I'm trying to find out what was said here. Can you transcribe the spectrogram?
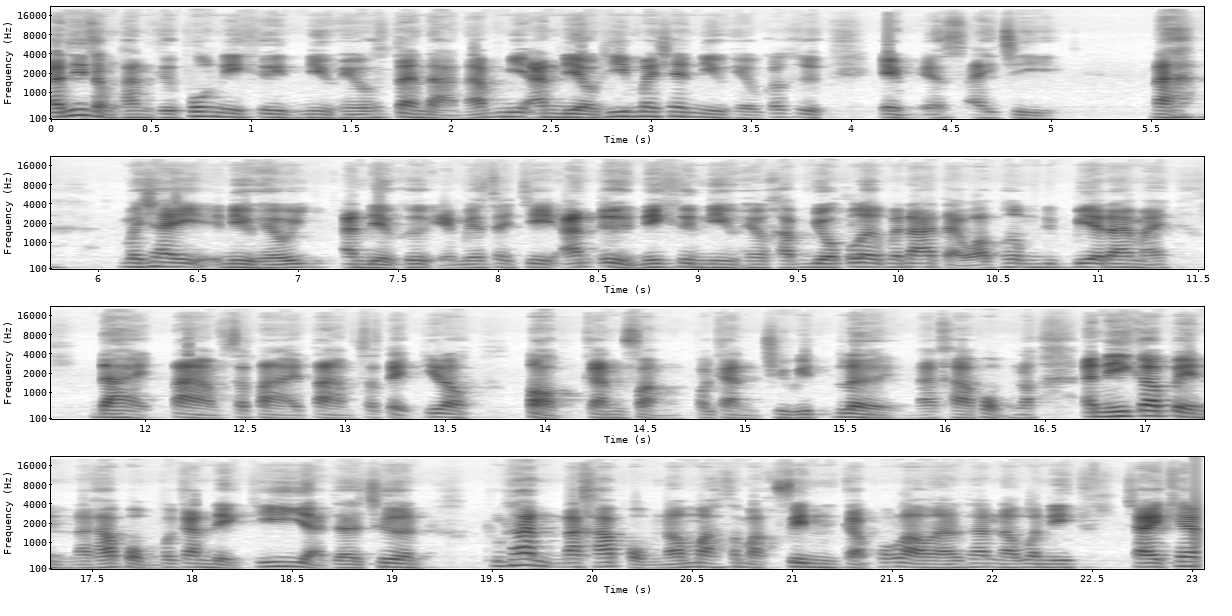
และที่สำคัญคือพวกนี้คือ New Health Standard นะ มีอันเดียวที่ไม่ใช่ New Health ก็คือ MSIG นะ ไม่ใช่ New Health อันเดียวคือ MSIG อันอื่นนี่คือ New Health ครับ ยกเลิกไม่ได้แต่ว่าเพิ่มเบี้ยได้ไหม ได้ตามสไตล์ตามสเต็ปที่เราตอบกันฝั่งประกันชีวิตเลยนะครับผมเนาะอันนี้ก็เป็นนะครับผมประกันเด็กที่อยากจะเชิญทุกท่านนะครับผมเนาะมาสมัครฟินกับพวกเรานะทุกท่านนะวันนี้ใช้แค่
